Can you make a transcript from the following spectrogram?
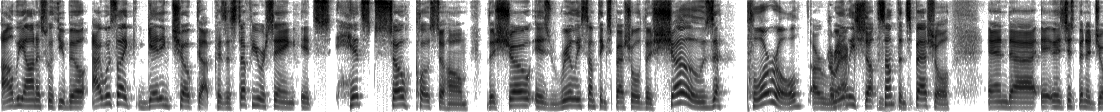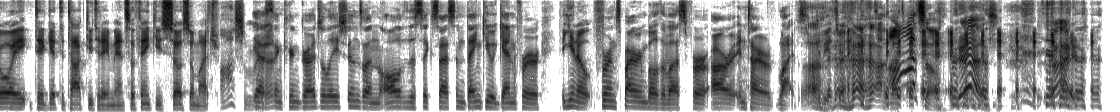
I'll be honest with you, Bill. I was like getting choked up because the stuff you were saying, it's hits so close to home. The show is really something special. The shows plural are really sh- something special and uh, it has just been a joy to get to talk to you today man so thank you so so much Awesome, man. Yes, and congratulations on all of the success, and thank you again for you know for inspiring both of us for our entire lives. to be honest. awesome. yes. Right.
